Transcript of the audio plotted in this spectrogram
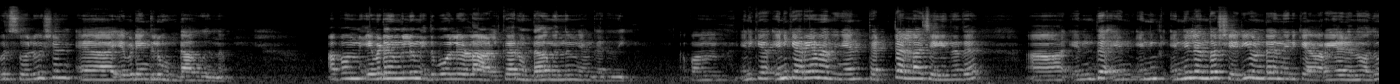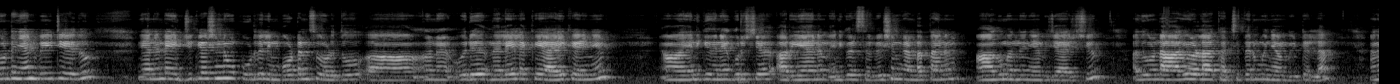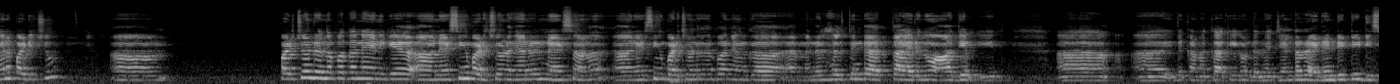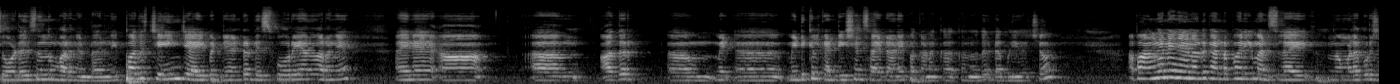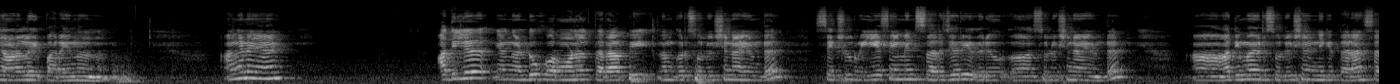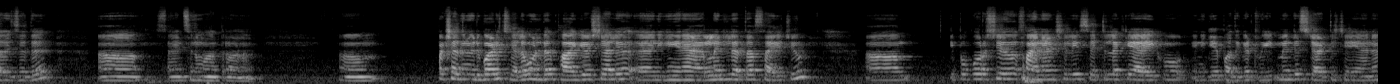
ഒരു സൊല്യൂഷൻ എവിടെയെങ്കിലും ഉണ്ടാകുമെന്ന് അപ്പം എവിടെയെങ്കിലും ഇതുപോലെയുള്ള ആൾക്കാരുണ്ടാകുമെന്നും ഞാൻ കരുതി. അപ്പം എനിക്ക് എനിക്കറിയാമായിരുന്നു ഞാൻ തെറ്റല്ല ചെയ്യുന്നത്. എന്ത് എന്നിൽ എന്തോ ശരിയുണ്ട് എന്ന് എനിക്ക് അറിയായിരുന്നു. അതുകൊണ്ട് ഞാൻ വെയിറ്റ് ചെയ്തു. ഞാൻ എന്റെ എഡ്യൂക്കേഷനും കൂടുതൽ ഇമ്പോർട്ടൻസ് കൊടുത്തു. ഒരു നിലയിലൊക്കെ ആയിക്കഴിഞ്ഞ് എനിക്കിതിനെക്കുറിച്ച് അറിയാനും എനിക്കൊരു സൊല്യൂഷൻ കണ്ടെത്താനും ആകുമെന്ന് ഞാൻ വിചാരിച്ചു. അതുകൊണ്ട് ആകെയുള്ള കച്ചിത്തരമ്പ് ഞാൻ വിട്ടില്ല. അങ്ങനെ പഠിച്ചു. പഠിച്ചുകൊണ്ടിരുന്നപ്പോൾ തന്നെ എനിക്ക് നഴ്സിംഗ് പഠിച്ചുകൊണ്ട് ഞാനൊരു നഴ്സാണ് നഴ്സിംഗ് പഠിച്ചുകൊണ്ടിരുന്നപ്പോൾ ഞങ്ങൾക്ക് മെന്റൽ ഹെൽത്തിന്റെ അകത്തായിരുന്നു ആദ്യം ഈ ഇത് കണക്കാക്കിക്കൊണ്ടിരുന്നത് ജെൻഡർ ഐഡന്റിറ്റി ഡിസോർഡേഴ്സ് എന്നും പറഞ്ഞിട്ടുണ്ടായിരുന്നു. ഇപ്പോൾ അത് ചേഞ്ച് ആയി. ഇപ്പം ജെൻഡർ ഡിസ്ഫോറിയ എന്ന് പറഞ്ഞ് അതിനെ അതർ മെഡിക്കൽ കണ്ടീഷൻസ് ആയിട്ടാണ് ഇപ്പോൾ കണക്കാക്കുന്നത് ഡബ്ല്യു എച്ച് ഒ അപ്പോൾ അങ്ങനെ ഞാനത് കണ്ടപ്പോൾ എനിക്ക് മനസ്സിലായി നമ്മളെക്കുറിച്ചാണല്ലോ ഈ പറയുന്നതെന്ന്. അങ്ങനെ ഞാൻ അതിൽ ഞാൻ കണ്ടു ഹോർമോണൽ തെറാപ്പി നമുക്കൊരു സൊല്യൂഷനായുണ്ട് സെക്ഷൽ റീഅസൈൻമെന്റ് സർജറി ഒരു സൊല്യൂഷനായുണ്ട് ആദ്യമായ ഒരു സൊല്യൂഷൻ എനിക്ക് തരാൻ സാധിച്ചത് സയൻസിന് മാത്രമാണ്. പക്ഷെ അതിന് ഒരുപാട് ചിലവുണ്ട്. ഭാഗ്യവശാൽ എനിക്കിങ്ങനെ അയർലൻഡിൽ എത്താൻ സാധിച്ചു ഇപ്പോൾ കുറച്ച് ഫൈനാൻഷ്യലി സെറ്റിലൊക്കെ ആയിക്കോ എനിക്ക് പതുക്കെ ട്രീറ്റ്മെന്റ് സ്റ്റാർട്ട് ചെയ്യാൻ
